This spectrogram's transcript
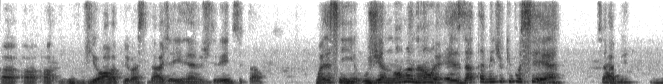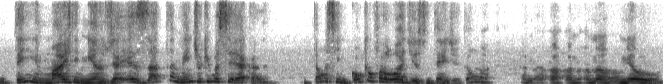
a- a- viola a privacidade aí, né, os direitos e tal. Mas assim, o genoma não, é exatamente o que você é, sabe? Não tem mais nem menos, é exatamente o que você é, cara. Então, assim, qual que é o valor disso, entende? Então, a, a, a, a, meu,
